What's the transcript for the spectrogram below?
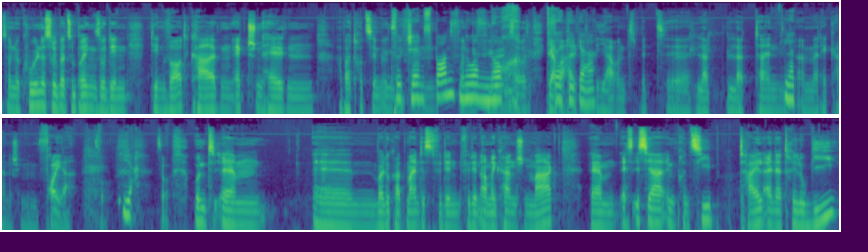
so eine Coolness rüberzubringen, so den, den wortkargen Actionhelden, aber trotzdem irgendwie. So James von, Bond, von nur Gefühlen noch heraus- ja, aber halt, ja, und mit äh, Lat lateinamerikanischem Feuer. So. Ja, So. Und ähm, ähm, weil du gerade meintest, für den, für den amerikanischen Markt, ähm, es ist ja im Prinzip Teil einer Trilogie.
